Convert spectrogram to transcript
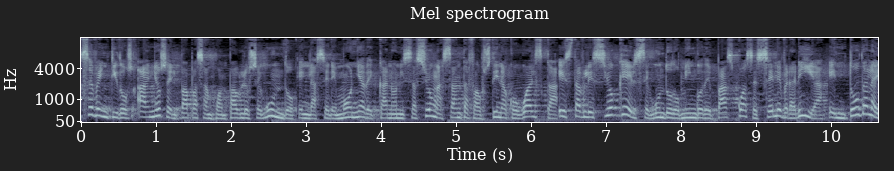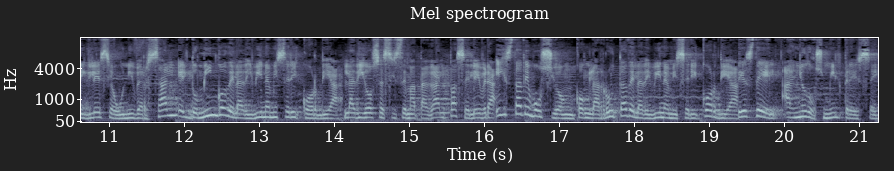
Hace 22 años el Papa San Juan Pablo II, en la ceremonia de canonización a Santa Faustina Kowalska, estableció que el segundo domingo de Pascua se celebraría en toda la Iglesia Universal el Domingo de la Divina Misericordia. La diócesis de Matagalpa celebra esta devoción con la Ruta de la Divina Misericordia desde el año 2013.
